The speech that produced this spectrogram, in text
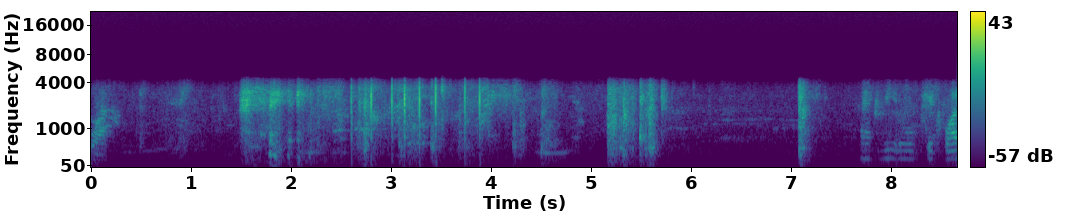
หัว แอดวีโอเก็บไว้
